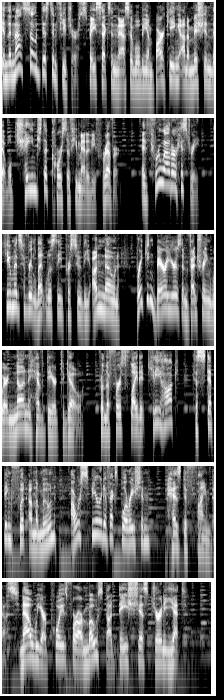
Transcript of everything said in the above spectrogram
In the not so distant future, SpaceX and NASA will be embarking on a mission that will change the course of humanity forever. And throughout our history, humans have relentlessly pursued the unknown, breaking barriers and venturing where none have dared to go. From the first flight at Kitty Hawk to stepping foot on the moon, our spirit of exploration has defined us. Now we are poised for our most audacious journey yet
